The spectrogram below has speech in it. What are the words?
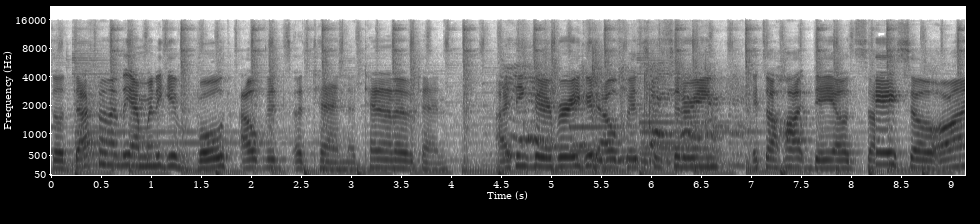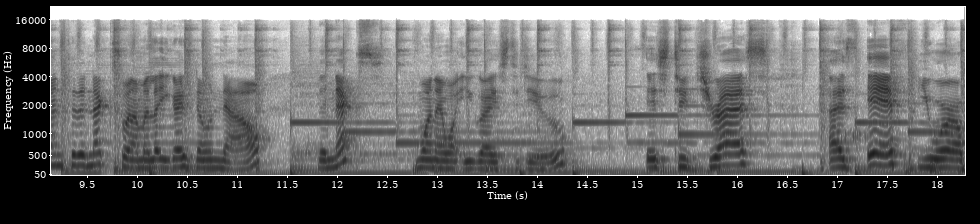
So definitely I'm gonna give both outfits a 10, a 10 out of 10. I think they're very good outfits considering it's a hot day outside. Okay, so on to the next one. I'm gonna let you guys know now. The next one I want you guys to do is to dress as if you were a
